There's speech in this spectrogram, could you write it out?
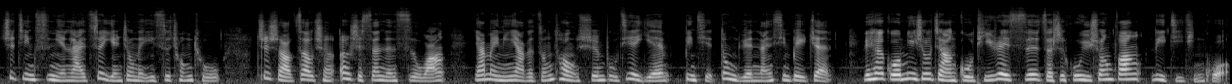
是近四年来最严重的一次冲突，至少造成二十三人死亡。亚美尼亚的总统宣布戒严，并且动员男性备战。联合国秘书长古提瑞斯则是呼吁双方立即停火。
